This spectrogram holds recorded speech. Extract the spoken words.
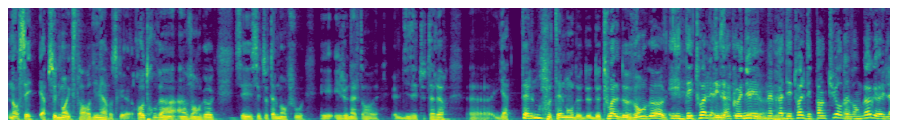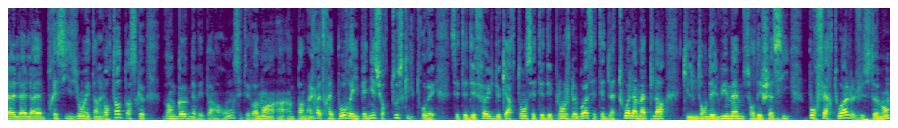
non, c'est absolument extraordinaire parce que retrouver un, Van Gogh, c'est totalement fou. Et, Jonathan euh, le disait tout à l'heure, euh, il y a tellement, tellement de, toiles de Van Gogh. Et des toiles, des inconnus. même pas des toiles, des peintures de hein? Van Gogh. La, précision est importante parce que Van Gogh n'avait pas un rond, c'était vraiment un, peintre très très pauvre et il peignait sur tout ce qu'il trouvait. C'était des feuilles de carton, c'était des planches de bois, c'était de la toile à matelas qu'il mm. tendait lui-même sur des châssis pour faire toile justement.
